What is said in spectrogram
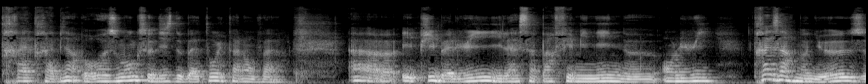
Très très bien. Heureusement que ce 10 de bâton est à l'envers. Euh, et puis bah lui, il a sa part féminine euh, en lui très harmonieuse,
